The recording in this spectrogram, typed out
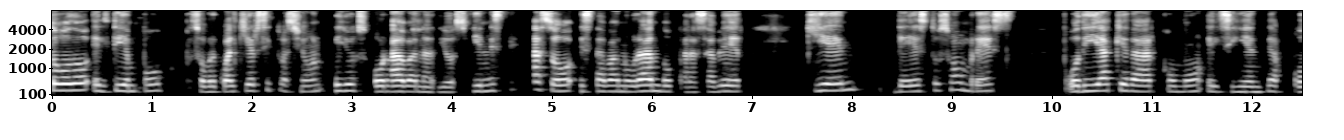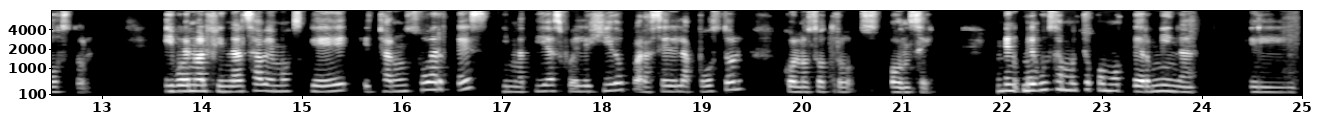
Todo el tiempo, sobre cualquier situación, ellos oraban a Dios. Y en este caso estaban orando para saber quién de estos hombres podía quedar como el siguiente apóstol. Y bueno, al final sabemos que echaron suertes y Matías fue elegido para ser el apóstol con los otros once. Me, gusta mucho cómo termina el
